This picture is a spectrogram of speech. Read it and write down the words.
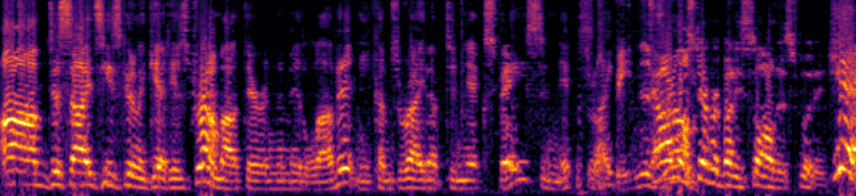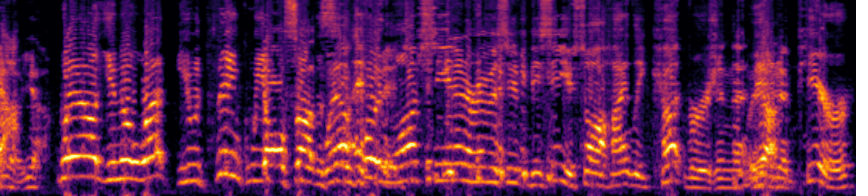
Um, decides he's going to get his drum out there in the middle of it, and he comes right up to Nick's face, and Nick's like, beating his drum. Almost everybody saw this footage. Yeah, oh, yeah. Well, you know what? You would think we all saw the well, same footage. Well, if you watched CNN or MSNBC, you saw a highly cut version that yeah. made it appear.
